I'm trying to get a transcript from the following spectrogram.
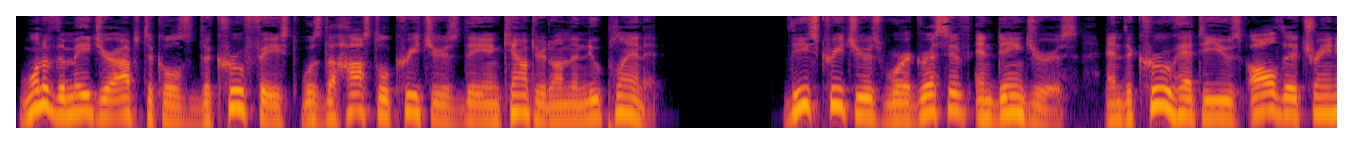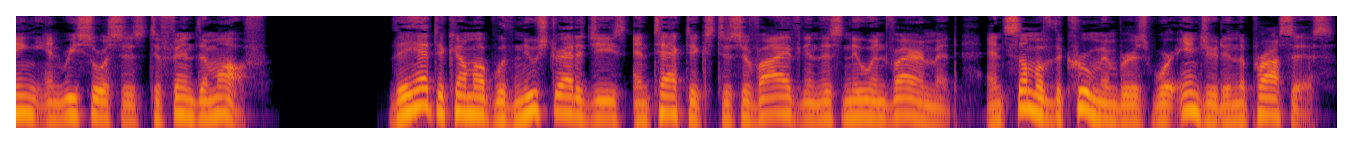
One of the major obstacles the crew faced was the hostile creatures they encountered on the new planet. These creatures were aggressive and dangerous, and the crew had to use all their training and resources to fend them off. They had to come up with new strategies and tactics to survive in this new environment, and some of the crew members were injured in the process.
